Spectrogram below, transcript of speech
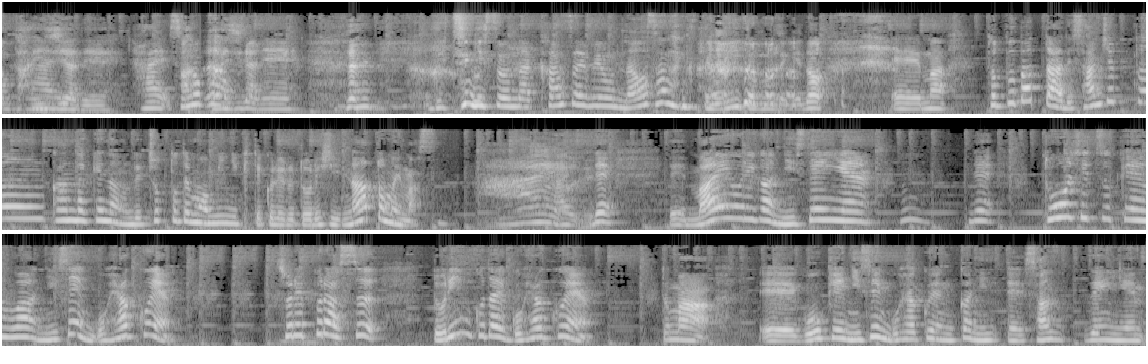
お大事やね、はい、その子あ大事だね。別にそんな関西弁を直さなくてもいいと思うんだけど、えーまあ、トップバッターで30分間だけなのでちょっとでも見に来てくれると嬉しいなと思います、はい、はい、で、えー前売りが2000円。で当日券は2500円それプラスドリンク代500円。と、まあえー合計2500円かに、えー3000円。っ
